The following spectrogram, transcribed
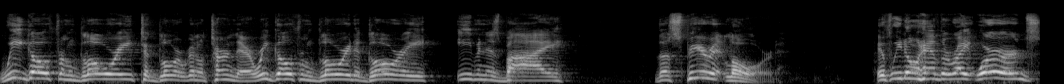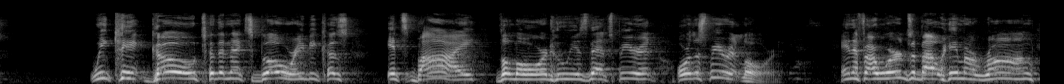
We go from glory to glory. We're gonna turn there. We go from glory to glory even as by the Spirit Lord. If we don't have the right words we can't go to the next glory because it's by the Lord who is that Spirit or the Spirit Lord and if our words about him are wrong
